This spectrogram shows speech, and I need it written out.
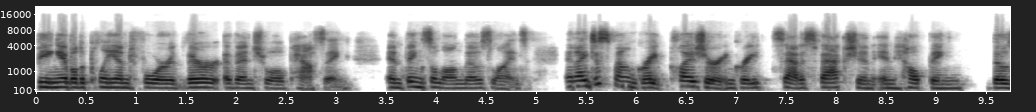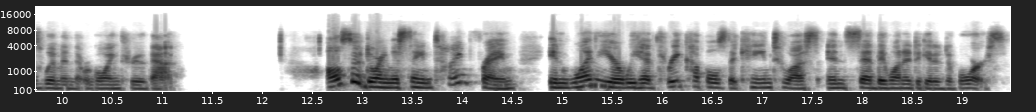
being able to plan for their eventual passing and things along those lines. And I just found great pleasure and great satisfaction in helping those women that were going through that. Also, during the same time frame, in one year, we had three couples that came to us and said they wanted to get a divorce.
